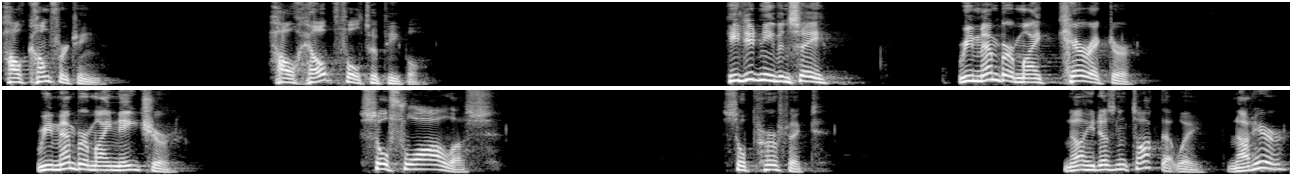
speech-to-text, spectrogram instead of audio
how comforting, how helpful to people. He didn't even say, Remember my character, remember my nature, so flawless, so perfect. No, he doesn't talk that way. Not here.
